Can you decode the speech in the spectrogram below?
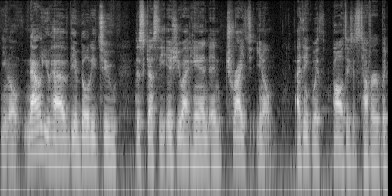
You know, now you have the ability to discuss the issue at hand and try to, you know, I think with politics it's tougher, but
